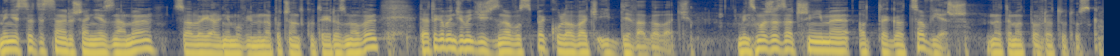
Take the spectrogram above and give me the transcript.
My niestety scenariusza nie znamy, co lojalnie mówimy na początku tej rozmowy, dlatego będziemy dziś znowu spekulować i dywagować. Więc może zacznijmy od tego, co wiesz na temat powrotu Tuska.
